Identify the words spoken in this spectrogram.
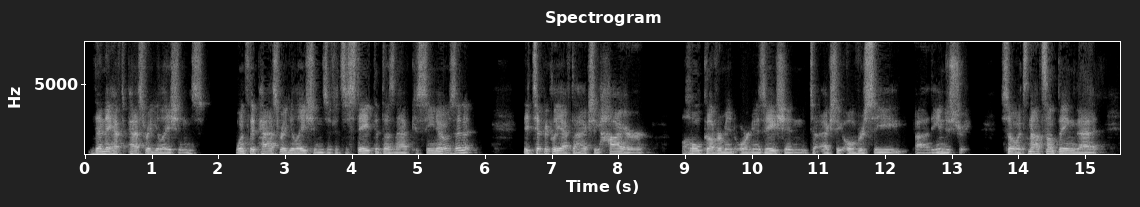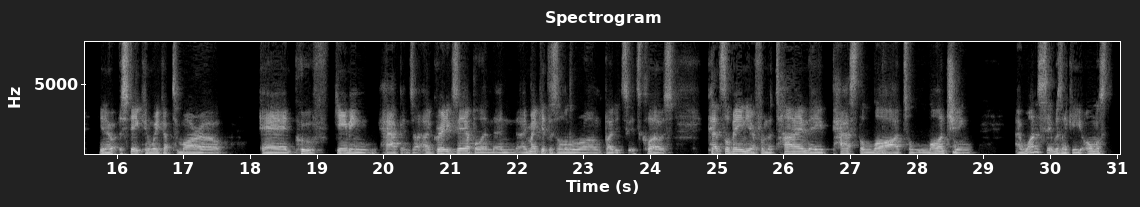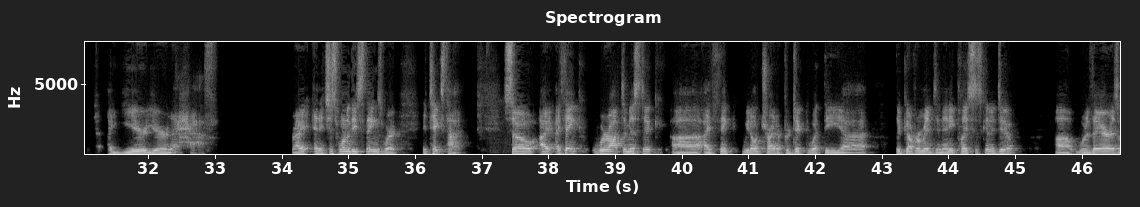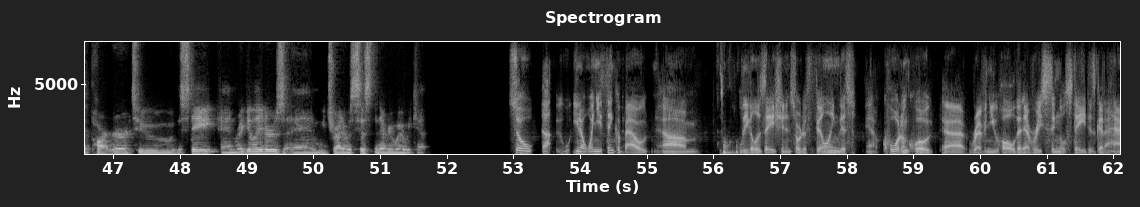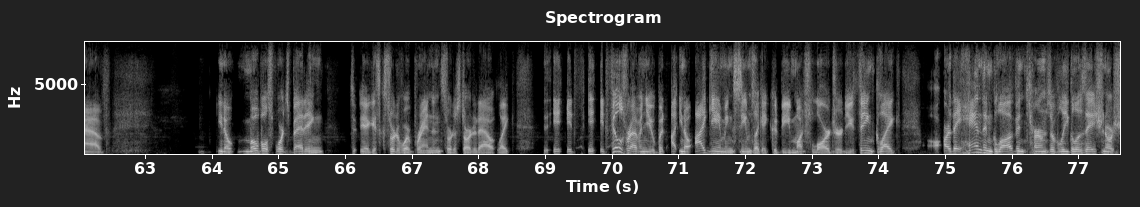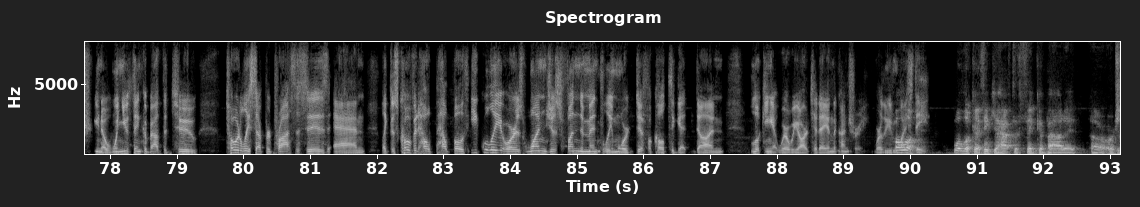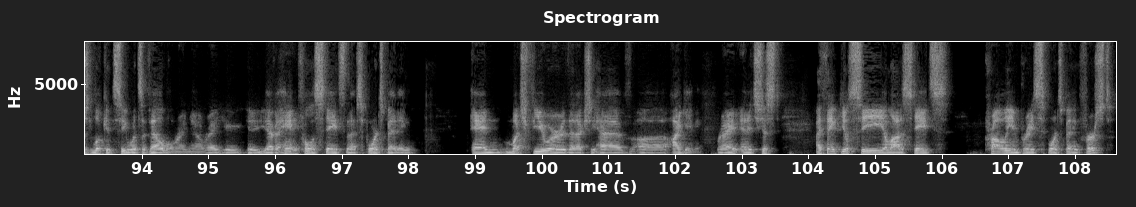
then they have to pass regulations. Once they pass regulations, if it's a state that doesn't have casinos in it, they typically have to actually hire a whole government organization to actually oversee uh, the industry. So it's not something that you know a state can wake up tomorrow and poof gaming happens a, great example and, and i might get this a little wrong but it's it's close pennsylvania from the time they passed the law to launching i want to say it was like a almost a year year and a half right? And it's just one of these things where it takes time. So i, I think we're optimistic. Uh, i think we don't try to predict what the uh, the government in any place is going to do. Uh, we're there as a partner to the state and regulators, and we try to assist in every way we can. So, uh, you know, when you think about um, legalization and sort of filling this, you know, quote unquote uh, revenue hole that every single state is going to have, you know, mobile sports betting, I guess, sort of where Brandon sort of started out, like it, it it fills revenue, but uh, you know, iGaming seems like it could be much larger. Do you think like are they hand in glove in terms of legalization, or you know, when you think about the two totally separate processes, and like does COVID help help both equally, or is one just fundamentally more difficult to get done? Looking at where we are today in the country, or even well, by look, state. Well, look, I think you have to think about it, uh, or just look and see what's available right now. Right, you you have a handful of states that have sports betting and much fewer that actually have uh, iGaming, right? And it's just, I think you'll see a lot of states probably embrace sports betting first,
